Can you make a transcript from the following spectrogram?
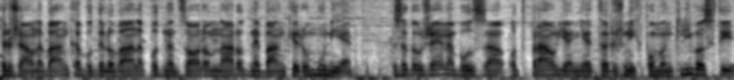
Državna banka bo delovala pod nadzorom Narodne banke Romunije. Zadolžena bo za odpravljanje tržnih pomankljivosti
